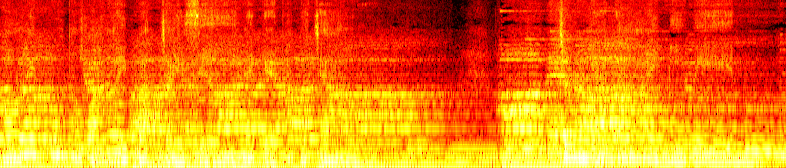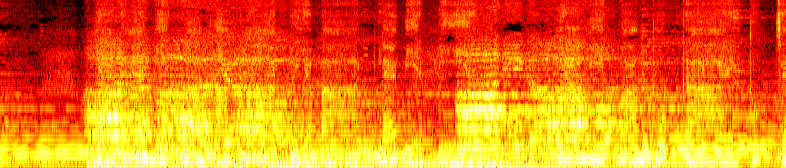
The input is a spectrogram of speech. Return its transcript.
ขอให้ผู้ถวายปัจจัยสีให้แก่ข้าพเจ้า จงอย่าได้มีเวร อย่าได้มีความอาฆาตพยาบาทและเบียดเบียน อย่ามีความทุกข์กายทุกข์ใจ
